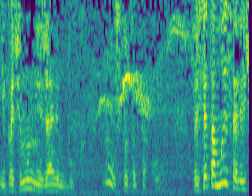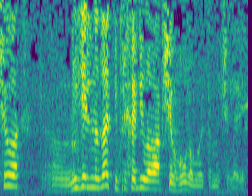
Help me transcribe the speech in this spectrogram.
и почему мы не жарим лук. Ну, что-то такое. То есть эта мысль еще э, неделю назад не приходила вообще в голову этому человеку.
